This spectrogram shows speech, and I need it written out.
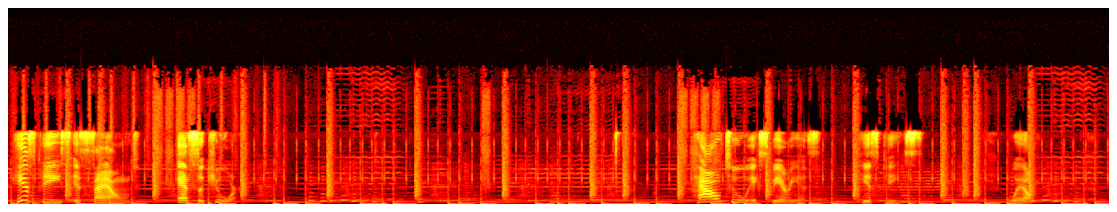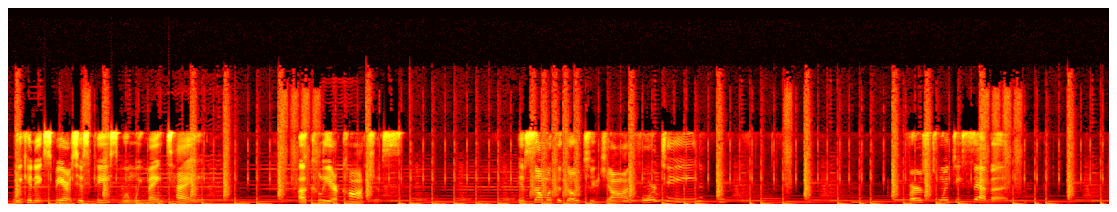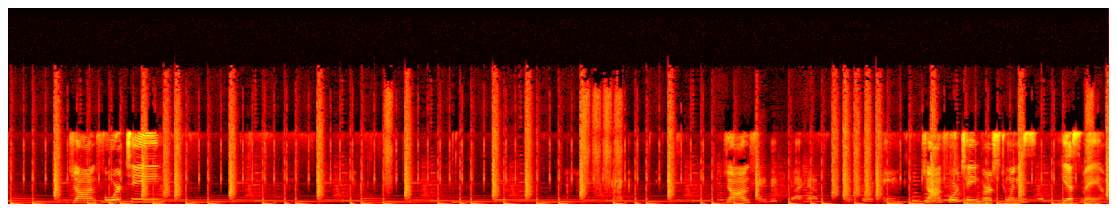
His peace is sound and secure. How to experience His peace? Well, we can experience His peace when we maintain a clear conscience. If someone could go to John 14, verse 27. John 14. 14 verse 20. Yes, ma'am.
